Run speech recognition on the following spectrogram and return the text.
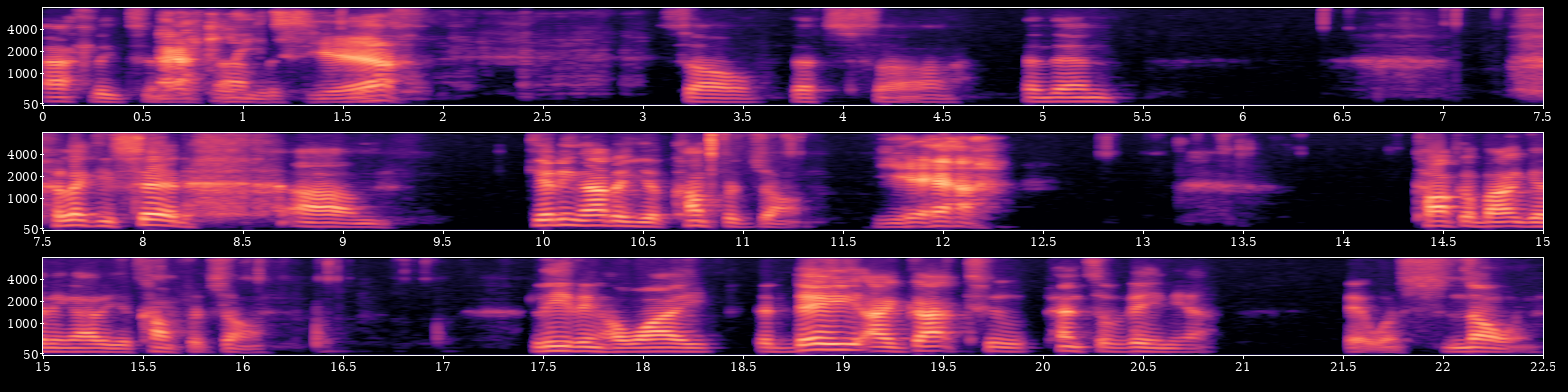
athletes in athletes, family. Yeah. Yes. So that's uh, and then, like you said, um, getting out of your comfort zone. Yeah. Talk about getting out of your comfort zone. Leaving Hawaii. The day I got to Pennsylvania, it was snowing.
